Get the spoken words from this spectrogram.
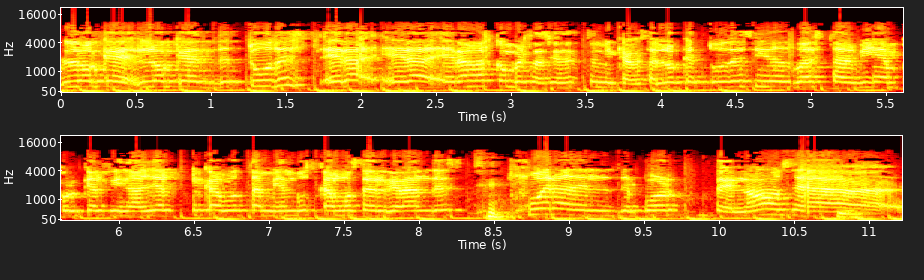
lo que lo que tú era era eran las conversaciones en mi cabeza. Lo que tú decidas va a estar bien porque al final y al cabo también buscamos ser grandes fuera del deporte no o sea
